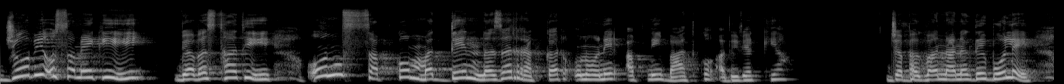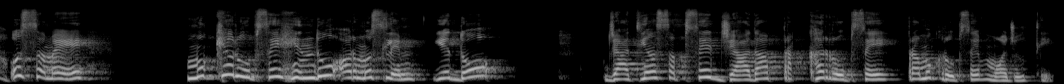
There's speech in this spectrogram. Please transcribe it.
जो भी उस समय की व्यवस्था थी, उन सबको मद्देनजर रखकर उन्होंने अपनी बात को अभिव्यक्त किया। जब भगवान नानक देव बोले, उस समय मुख्य रूप से हिंदू और मुस्लिम ये दो जातियाँ सबसे ज़्यादा प्रखर रूप से, प्रमुख रूप से मौजूद थी।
